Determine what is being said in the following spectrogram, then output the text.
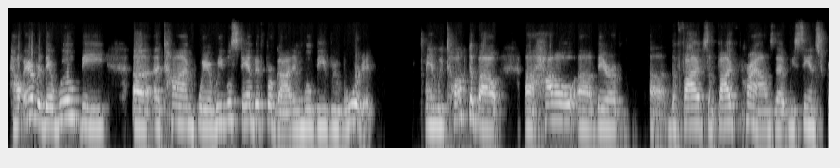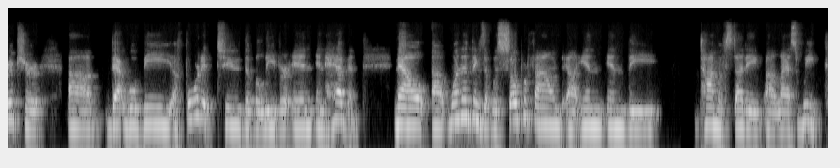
However, there will be uh, a time where we will stand before God and will be rewarded. And we talked about uh, how uh, there uh, the five some five crowns that we see in Scripture uh, that will be afforded to the believer in in heaven. Now, uh, one of the things that was so profound in in the time of study uh, last week,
